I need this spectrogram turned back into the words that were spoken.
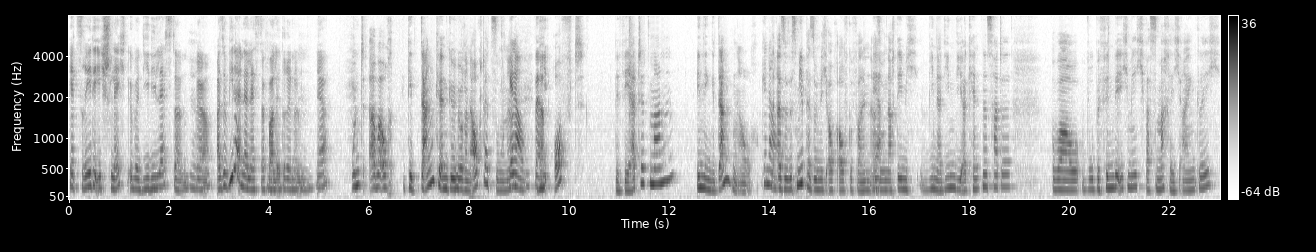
jetzt rede ich schlecht über die, die lästern. Ja. Also wieder in der Lästerfalle Mhm. drinnen. Ja. Und aber auch Gedanken gehören auch dazu. Ne? Genau, ja. Wie oft bewertet man in den Gedanken auch? Genau. Also das ist mir persönlich auch aufgefallen. Also Ja. nachdem ich wie Nadine die Erkenntnis hatte, wow, wo befinde ich mich? Was mache ich eigentlich?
